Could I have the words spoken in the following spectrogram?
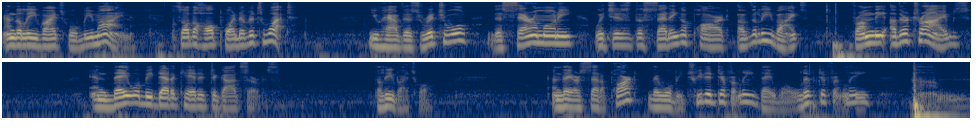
and the Levites will be mine. So, the whole point of it's what? You have this ritual, this ceremony, which is the setting apart of the Levites from the other tribes, and they will be dedicated to God's service. The Levites will. And they are set apart. They will be treated differently. They will live differently. Um,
